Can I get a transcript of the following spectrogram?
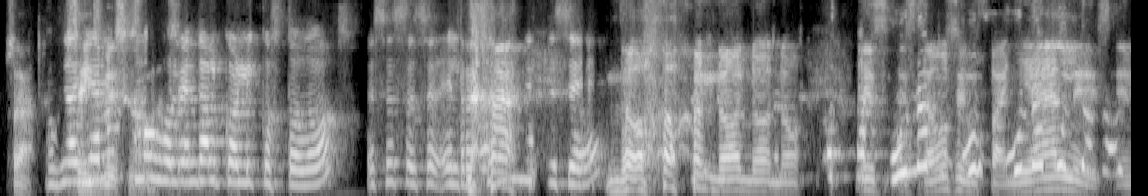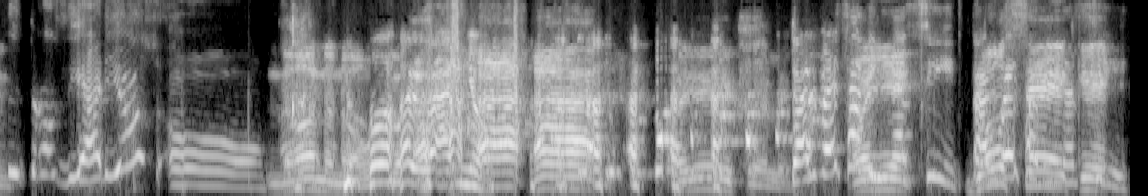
O sea, O sea, seis ya no veces estamos más. volviendo alcohólicos todos. Ese es ese- el resumen que sé. No, no, no, no. Es- Uno- estamos en pañales. 1.2 en- litros diarios o No, no, no. No, al año. Tal vez Oye, sí, tal yo vez sé que- sí.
